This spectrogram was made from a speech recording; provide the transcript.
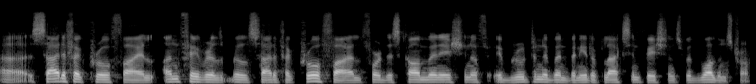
uh, side effect profile, unfavorable side effect profile for this combination of ibrutinib and venetoclax in patients with Waldenstrom.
